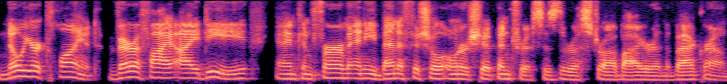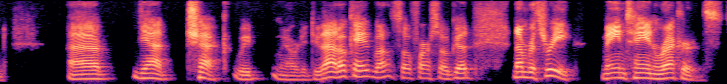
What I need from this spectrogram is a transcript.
Know your client, verify ID, and confirm any beneficial ownership interests. Is there a straw buyer in the background? Uh, yeah, check. We we already do that. Okay, well, so far so good. Number three, maintain records.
